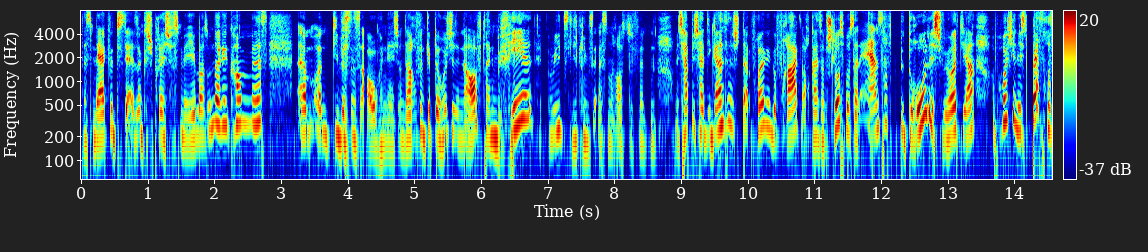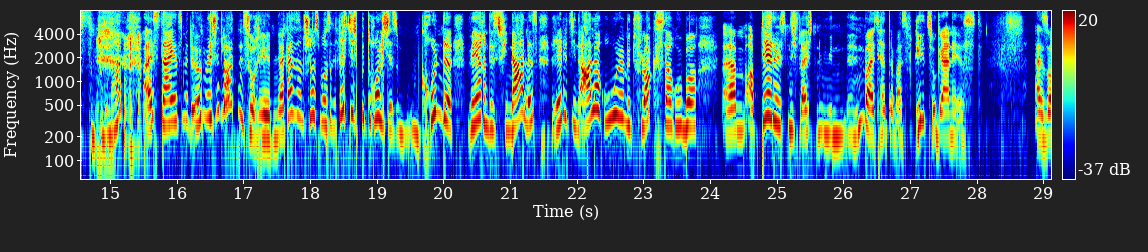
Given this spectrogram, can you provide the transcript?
Das merkwürdigste Elterngespräch, was mir jemals untergekommen ist. Ähm, und die wissen es auch nicht. Und daraufhin gibt der Huschi den Auftrag, den Befehl, Reeds Lieblingsessen rauszufinden. Und ich habe mich halt die ganze Folge Folge gefragt, auch ganz am Schluss, wo es dann ernsthaft bedrohlich wird, ja, ob Hoshi nichts Besseres zu tun hat, als da jetzt mit irgendwelchen Leuten zu reden. Ja, ganz am Schluss, wo es richtig bedrohlich ist. Im Grunde während des Finales redet in aller Ruhe mit Flox darüber, ähm, ob der das nicht vielleicht einen Hinweis hätte, was Fried so gerne isst. Also,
